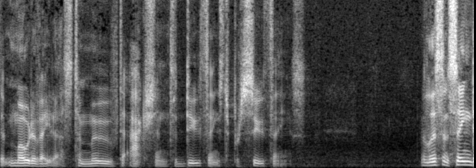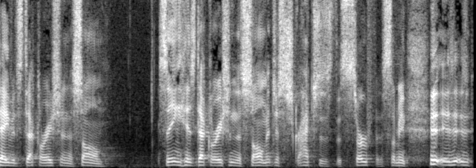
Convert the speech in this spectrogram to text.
that motivate us to move to action, to do things, to pursue things. Listen, seeing David's declaration in the psalm, seeing his declaration in the psalm, it just scratches the surface. I mean, it, it,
